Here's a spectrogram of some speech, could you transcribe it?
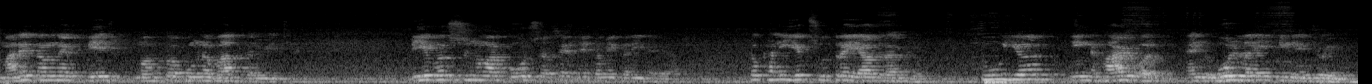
મારે તમને બે જ મહત્વપૂર્ણ વાત કરવી છે. બે વર્ષનો આ કોર્સ હશે જે તમે કરી રહ્યા છો. તો ખાલી એક સૂત્ર યાદ રાખજો. Two year in hard work and whole life in enjoyment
